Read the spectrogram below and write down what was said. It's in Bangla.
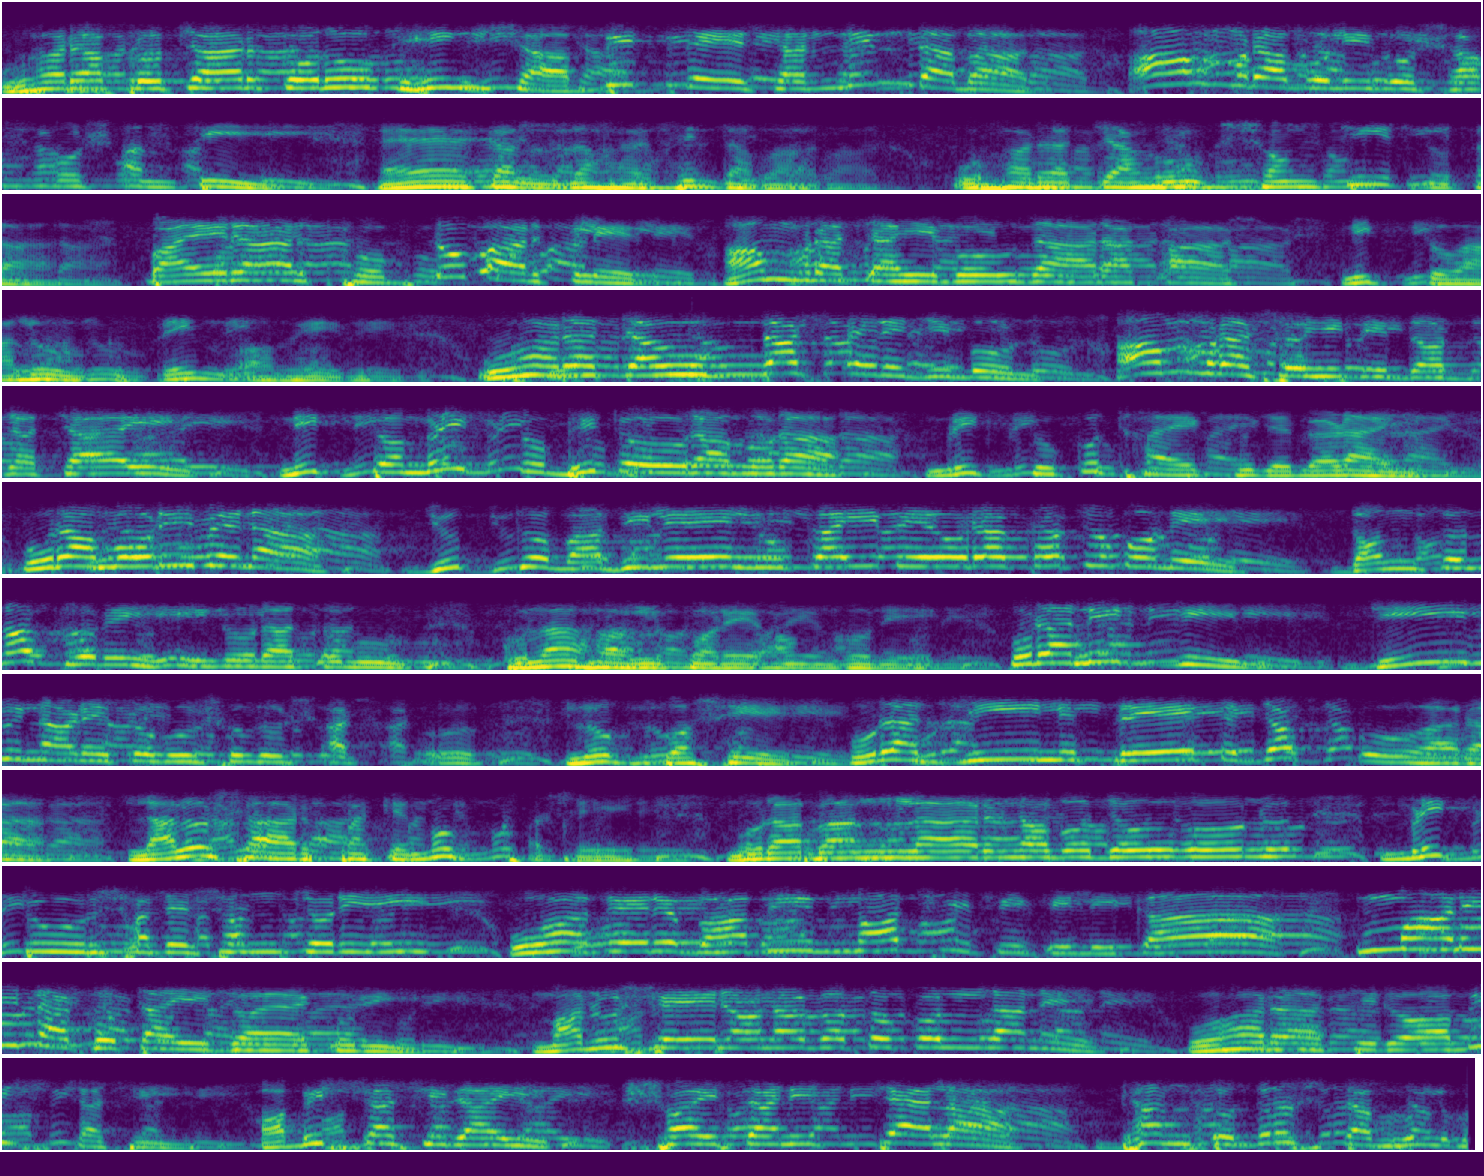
উহারা প্রচার করুক হিংসা, বিদ্বেষ আর নিন্দাবাদ। আমরা বলিব সাম্য শান্তি। এক আল্লাহ জিন্দাবাদ। উহারা চাহুক সংকীর্ণতা। পায়রার ক্ষোভ ডোবার ক্লেদ। আমরা চাহি বৌদার আকাশ, নিত্য আলোক, প্রেম অভেদ। উহারা চাহুক দাসের জীবন। আমরা শহীদের দরজা চাই। নিত্য মৃত্যু ভীত ওরা মোরা মৃত্যু কোথায় খুঁজে বেড়াই? ওরা মরিবে না। যুদ্ধ বাঁধিলে লুকাইবে ওরা কত বনে দন্ত নথরিহীন ওরা তবু কোলাহল করে অঙ্গনে। ওরা নির্জীব, জীব নাড়ে তবু শুধু স্বার্থ। লোক বসে, ওরা জিন, প্রেত যক্ষ হারা লালসার পাকে মুখ খসে। মোরা বাংলার নবযৌবন, মৃত্যুর সাথে সঞ্চরি। উহাদের ভাবি মাছে পিপিলিকা, মারি না কোথায় দয়া করি। মানুষের অনাগত কল্যাণে উহারা চির অবিশ্বাসী। অবিশ্বাসীরাই শয়তানি চেলা, ভ্রান্ত দ্রষ্টা ভুল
